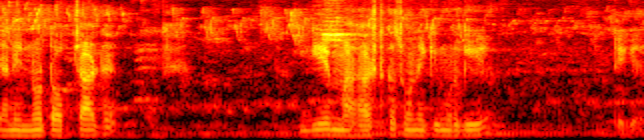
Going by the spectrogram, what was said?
यानी नो टॉप चार्ट है। ये महाराष्ट्र का सोने की मुर्गी है, ठीक है।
